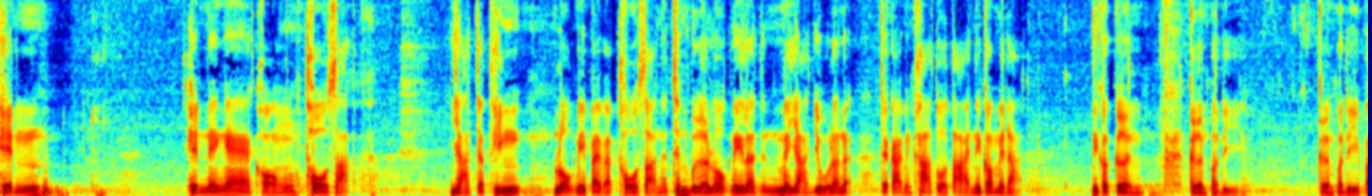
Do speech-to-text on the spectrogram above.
เห็นเห็นในแง่ของโทสะอยากจะทิ้งโลกนี้ไปแบบโทสะนะฉันเบื่อโลกนี้แล้วไม่อยากอยู่แล้วเนะี่ยจะกลายเป็นฆ่าตัวตายนี่ก็ไม่ได้ นี่ก็เกินเกินพอดี เกินพอดีไป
